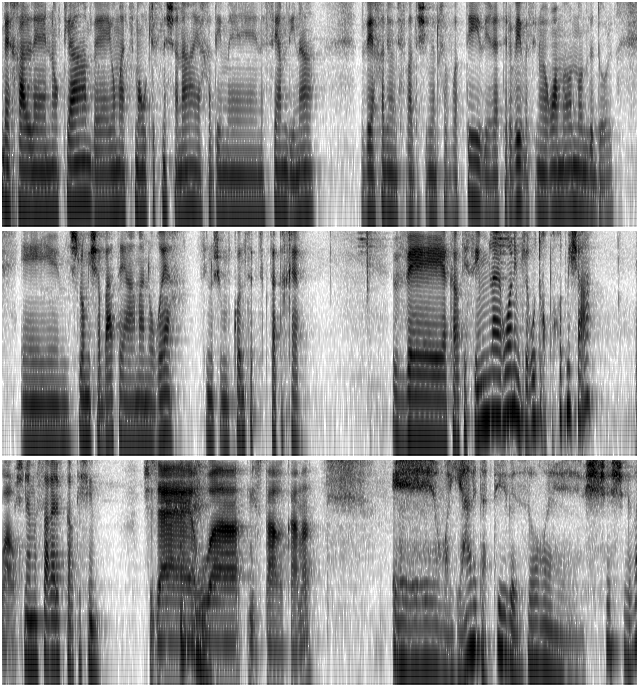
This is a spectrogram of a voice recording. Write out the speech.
בהיכל אה, נוקיה ביום העצמאות לפני שנה, יחד עם אה, נשיא המדינה ויחד עם המשרד לשוויון חברתי ועיריית תל אביב, עשינו אירוע מאוד מאוד גדול. אה, שלומי שבת היה אמן אורח, עשינו שם קונספט קצת אחר. והכרטיסים לאירוע נמכרו תוך פחות משעה. וואו. 12 אלף כרטיסים. שזה היה אירוע מספר כמה? הוא היה לדעתי באזור 6-7.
